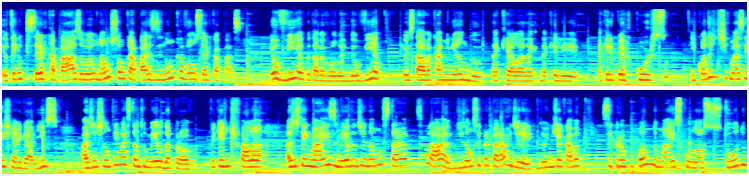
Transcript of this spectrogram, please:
eu tenho que ser capaz ou eu não sou capaz e nunca vou ser capaz eu via que eu estava evoluindo, eu via que eu estava caminhando naquela, na, naquele, naquele percurso. E quando a gente começa a enxergar isso, a gente não tem mais tanto medo da prova, porque a gente fala, a gente tem mais medo de não estar, sei lá, de não se preparar direito. Então a gente acaba se preocupando mais com o nosso estudo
